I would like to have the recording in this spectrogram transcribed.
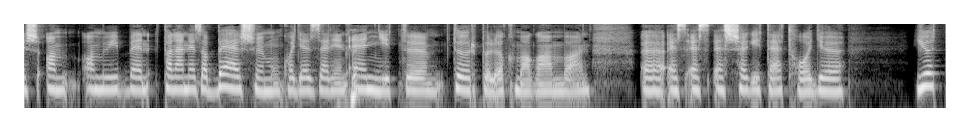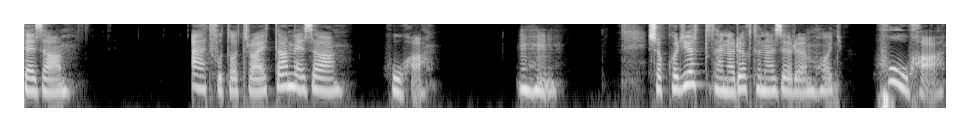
és am, amiben talán ez a belső munka, hogy ezzel én ennyit törpölök magamban, ez, ez, ez segített, hogy jött ez a, átfutott rajtam ez a húha. Uh-huh. És akkor jött utána rögtön az öröm, hogy húha.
